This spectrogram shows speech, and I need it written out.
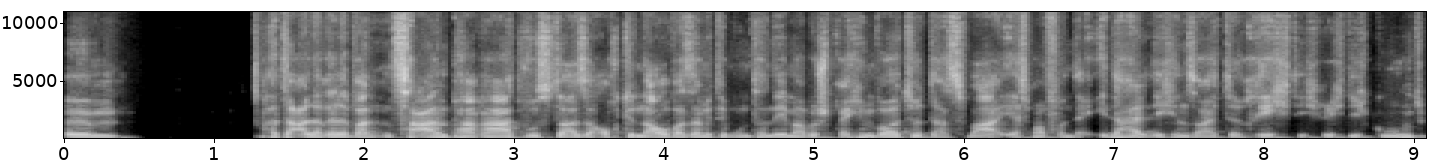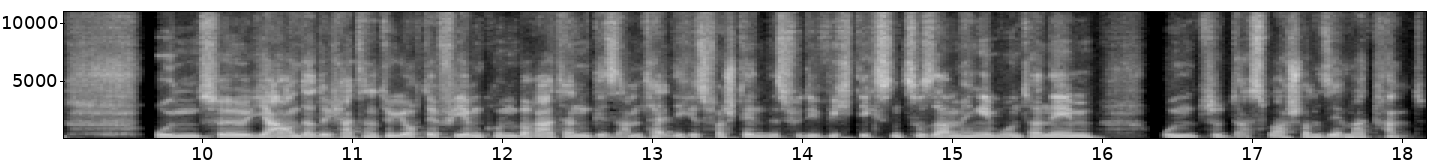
Ähm, hatte alle relevanten Zahlen parat, wusste also auch genau, was er mit dem Unternehmer besprechen wollte. Das war erstmal von der inhaltlichen Seite richtig, richtig gut. Und äh, ja, und dadurch hatte natürlich auch der Firmenkundenberater ein gesamtheitliches Verständnis für die wichtigsten Zusammenhänge im Unternehmen. Und das war schon sehr markant.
